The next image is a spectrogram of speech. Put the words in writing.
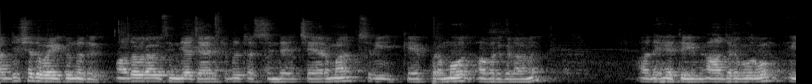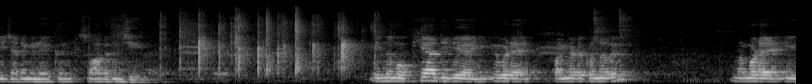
അധ്യക്ഷത വഹിക്കുന്നത് മാധവറാവ് സിന്ധ്യ ചാരിറ്റബിൾ ട്രസ്റ്റിന്റെ ചെയർമാൻ ശ്രീ കെ പ്രമോദ് അവർകളാണ് അദ്ദേഹത്തെയും ആദരപൂർവം ഈ ചടങ്ങിലേക്ക് സ്വാഗതം ചെയ്യുന്നു. ഇന്ന് മുഖ്യാതിഥിയായി ഇവിടെ പങ്കെടുക്കുന്നത് നമ്മുടെ ഈ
